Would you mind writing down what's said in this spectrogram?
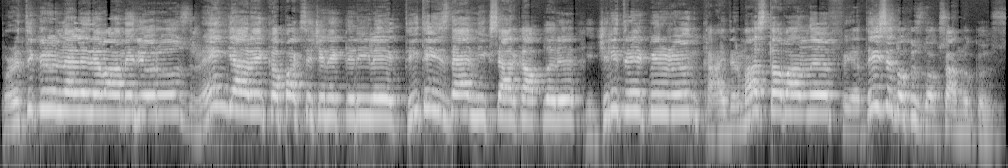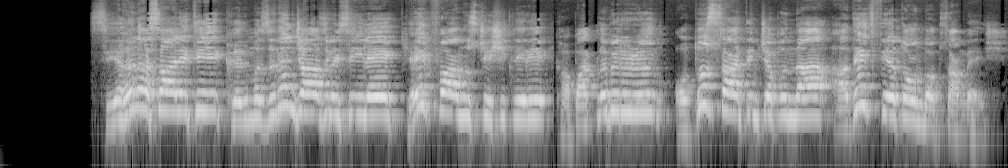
Pratik ürünlerle devam ediyoruz. Rengarenk kapak seçenekleriyle Titiz'den mikser kapları 2 litrelik bir ürün kaydırmaz tabanlı fiyatı ise 9.99. Siyahın asaleti, kırmızının cazibesiyle kek fanus çeşitleri, kapaklı bir ürün 30 santim çapında adet fiyatı 10.95.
